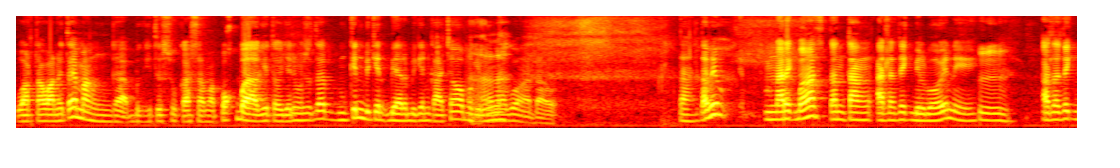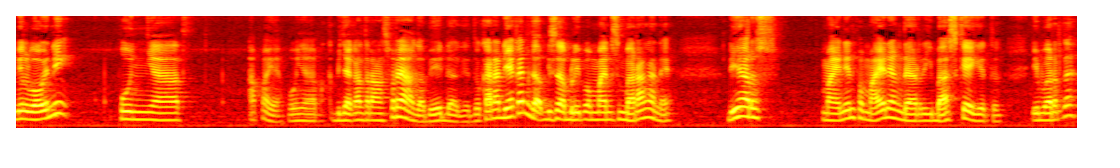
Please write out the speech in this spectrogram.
wartawan itu emang nggak begitu suka sama Pogba gitu. Jadi maksudnya mungkin bikin biar bikin kacau apa gimana gua nggak tahu. Nah, tapi menarik banget tentang Athletic Bilbao ini. Hmm. Athletic Bilbao ini punya apa ya? Punya kebijakan transfer yang agak beda gitu. Karena dia kan nggak bisa beli pemain sembarangan ya. Dia harus mainin pemain yang dari basket gitu. Ibaratnya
